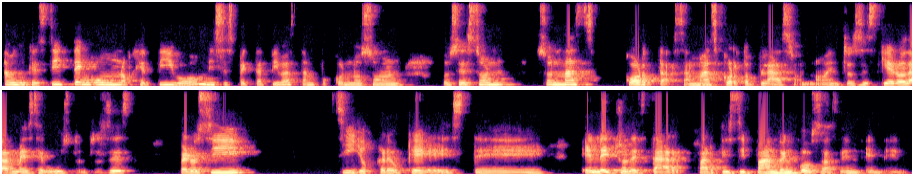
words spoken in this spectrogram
aunque sí tengo un objetivo, mis expectativas tampoco no son, o sea, son, son más cortas, a más corto plazo, ¿no? Entonces quiero darme ese gusto. Entonces, pero sí, sí, yo creo que este, el hecho de estar participando en cosas, en, en,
